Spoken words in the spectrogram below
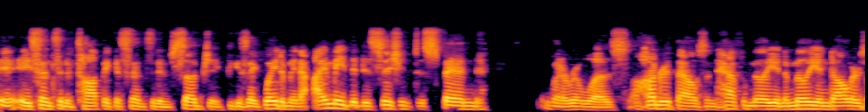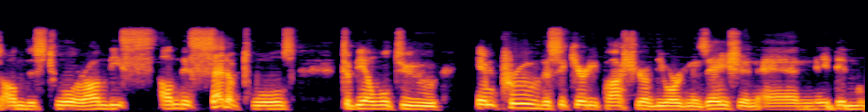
a sensitive topic, a sensitive subject because like, wait a minute, I made the decision to spend whatever it was, a hundred thousand, half a million, a million dollars on this tool or on these on this set of tools to be able to improve the security posture of the organization and it didn't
